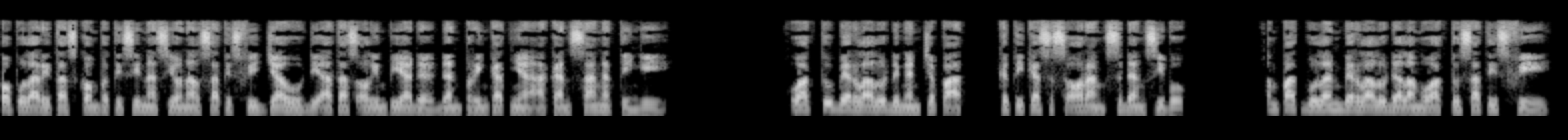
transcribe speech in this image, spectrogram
popularitas kompetisi nasional Satisfi jauh di atas Olimpiade dan peringkatnya akan sangat tinggi. Waktu berlalu dengan cepat, ketika seseorang sedang sibuk. Empat bulan berlalu dalam waktu Satisfi,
